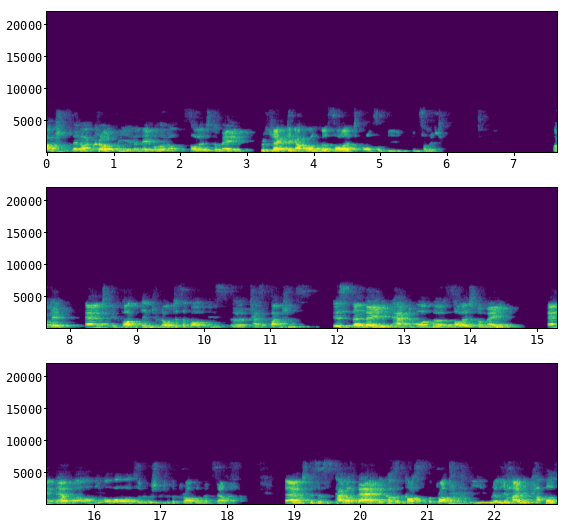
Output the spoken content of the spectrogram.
functions that are curl-free in the neighborhood of the solid domain, reflecting upon the solid also being insulated. Okay, and the important thing to notice about these uh, test functions is that they depend on the solid domain and therefore on the overall solution to the problem itself. And this is kind of bad because it causes the problem to be really highly coupled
